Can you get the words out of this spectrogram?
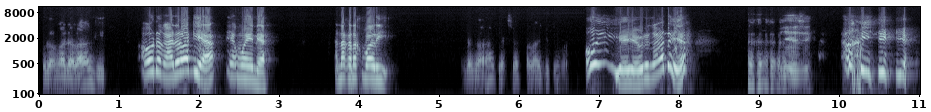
udah nggak ada lagi Oh, udah nggak ada lagi ya yang main ya? Anak-anak Bali. udah nggak ada siapa lagi tuh Iya, ya udah nggak ada ya. Iya sih. Oh iya.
